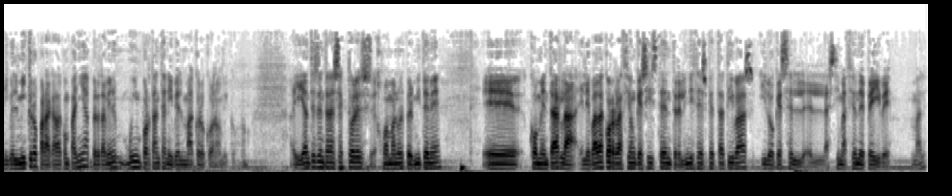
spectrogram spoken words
nivel micro para cada compañía, pero también muy importante a nivel macroeconómico. Y antes de entrar en sectores, Juan Manuel, permíteme eh, comentar la elevada correlación que existe entre el índice de expectativas y lo que es la estimación de PIB. ¿vale?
